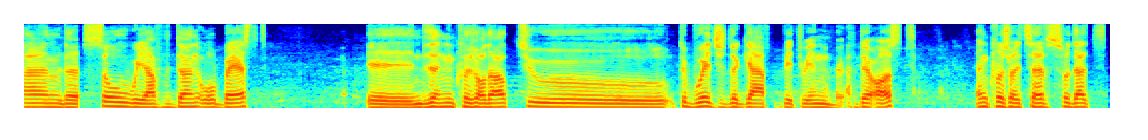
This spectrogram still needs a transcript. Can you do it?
And uh, so we have done our best in the Dart to, to bridge the gap between the host and Clojure itself so that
